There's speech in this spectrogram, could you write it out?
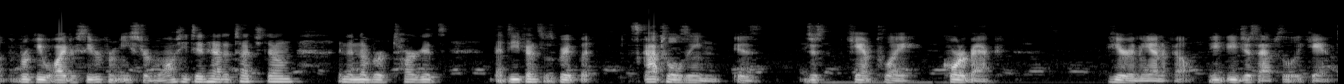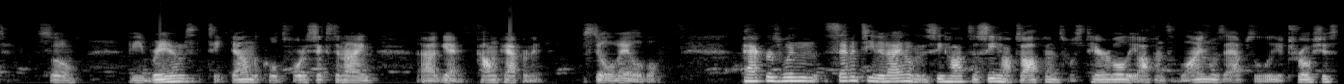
the rookie wide receiver from Eastern Washington had a touchdown and a number of targets. That defense was great, but Scott Tolzien is just can't play quarterback here in the NFL. He, he just absolutely can't. So the Rams take down the Colts 46 to 9. Uh, again, Colin Kaepernick still available. Packers win 17 to 9 over the Seahawks. The Seahawks offense was terrible. The offensive line was absolutely atrocious.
